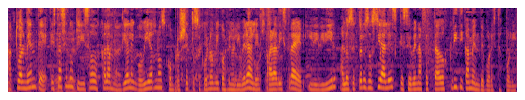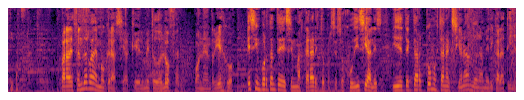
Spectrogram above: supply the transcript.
Actualmente está siendo utilizado a escala mundial en gobiernos con proyectos económicos neoliberales para distraer y dividir a los sectores sociales que se ven afectados críticamente por estas políticas. Para defender la democracia que el método Lofer pone en riesgo, es importante desenmascarar estos procesos judiciales y detectar cómo están accionando en América Latina.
